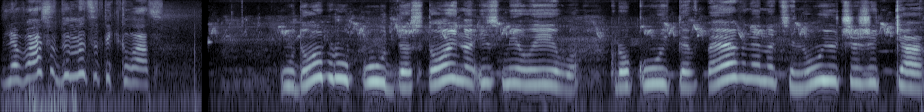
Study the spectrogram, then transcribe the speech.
Для вас 11 клас. У добру путь достойно і сміливо, крокуйте впевнено, цінуючи життя.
